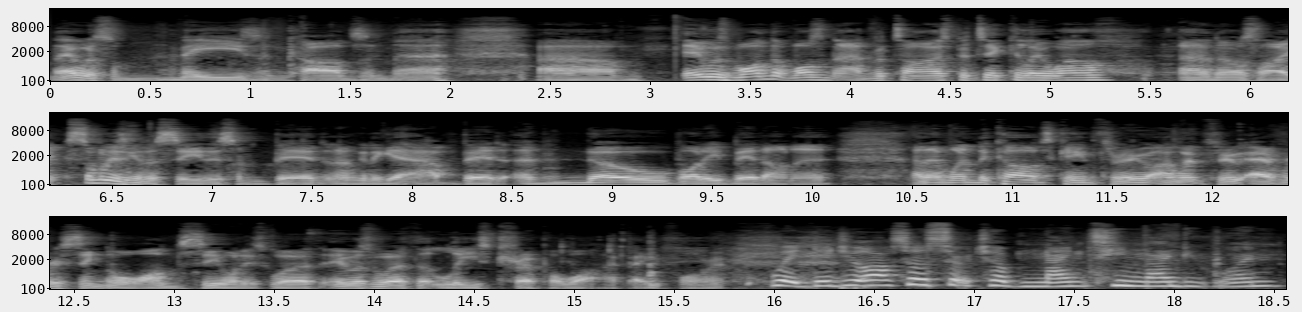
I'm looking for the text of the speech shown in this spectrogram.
There were some amazing cards in there. Um, it was one that wasn't advertised particularly well, and I was like, somebody's going to see this and bid, and I'm going to get outbid, and nobody bid on it. And then when the cards came through, I went through every single one to see what it's worth. It was worth at least triple what I paid for it. Wait, did you also search up 1991?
